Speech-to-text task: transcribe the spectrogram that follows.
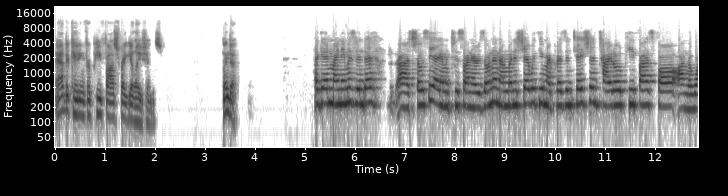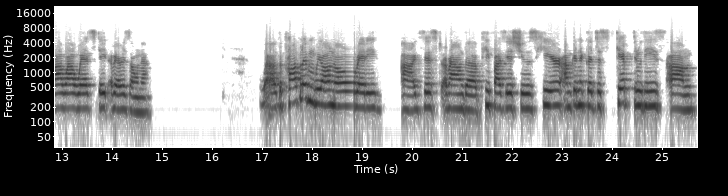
advocating for PFAS regulations. Linda. Again, my name is Linda uh, Shosie. I am in Tucson, Arizona, and I'm going to share with you my presentation titled PFAS Fall on the Wild Wild West State of Arizona. Well, the problem we all know already uh, exist around the PFAS issues here. I'm going to just skip through these um,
